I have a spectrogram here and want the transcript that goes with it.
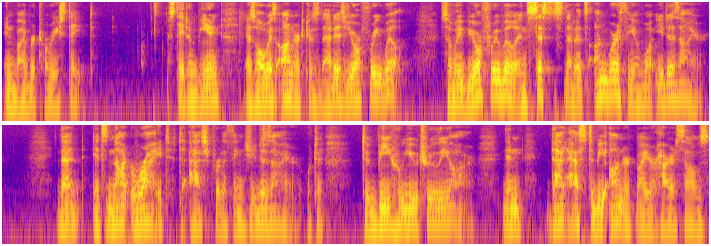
in vibratory state. State of being is always honored because that is your free will. So if your free will insists that it's unworthy of what you desire, that it's not right to ask for the things you desire or to, to be who you truly are, then that has to be honored by your higher self's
